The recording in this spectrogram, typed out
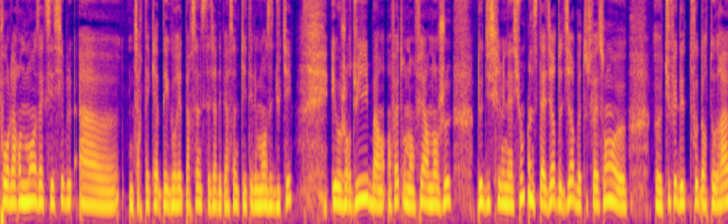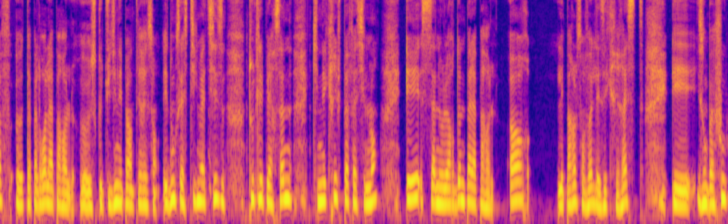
pour la rendre moins accessible à euh, une certaine catégorie de personnes, c'est-à-dire des personnes qui étaient les moins éduquées. Et aujourd'hui, ben, en fait, on en fait un enjeu de discrimination, c'est-à-dire de dire, bah, de toute façon, euh, tu fais des fautes d'orthographe, t'as pas le droit à la parole, ce que tu dis n'est pas intéressant. Et donc, ça stigmatise toutes les personnes qui n'écrivent pas facilement et ça ne leur donne pas la parole. Or, les paroles s'envolent, les écrits restent. Et ils sont pas fous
